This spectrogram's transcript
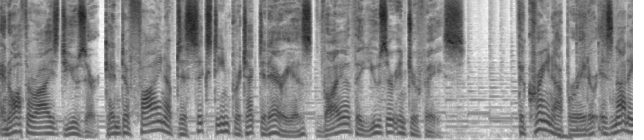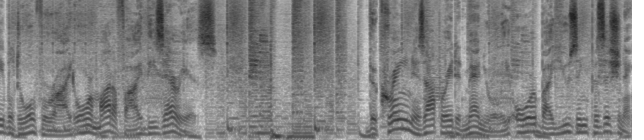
An authorized user can define up to 16 protected areas via the user interface. The crane operator is not able to override or modify these areas. The crane is operated manually or by using positioning.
